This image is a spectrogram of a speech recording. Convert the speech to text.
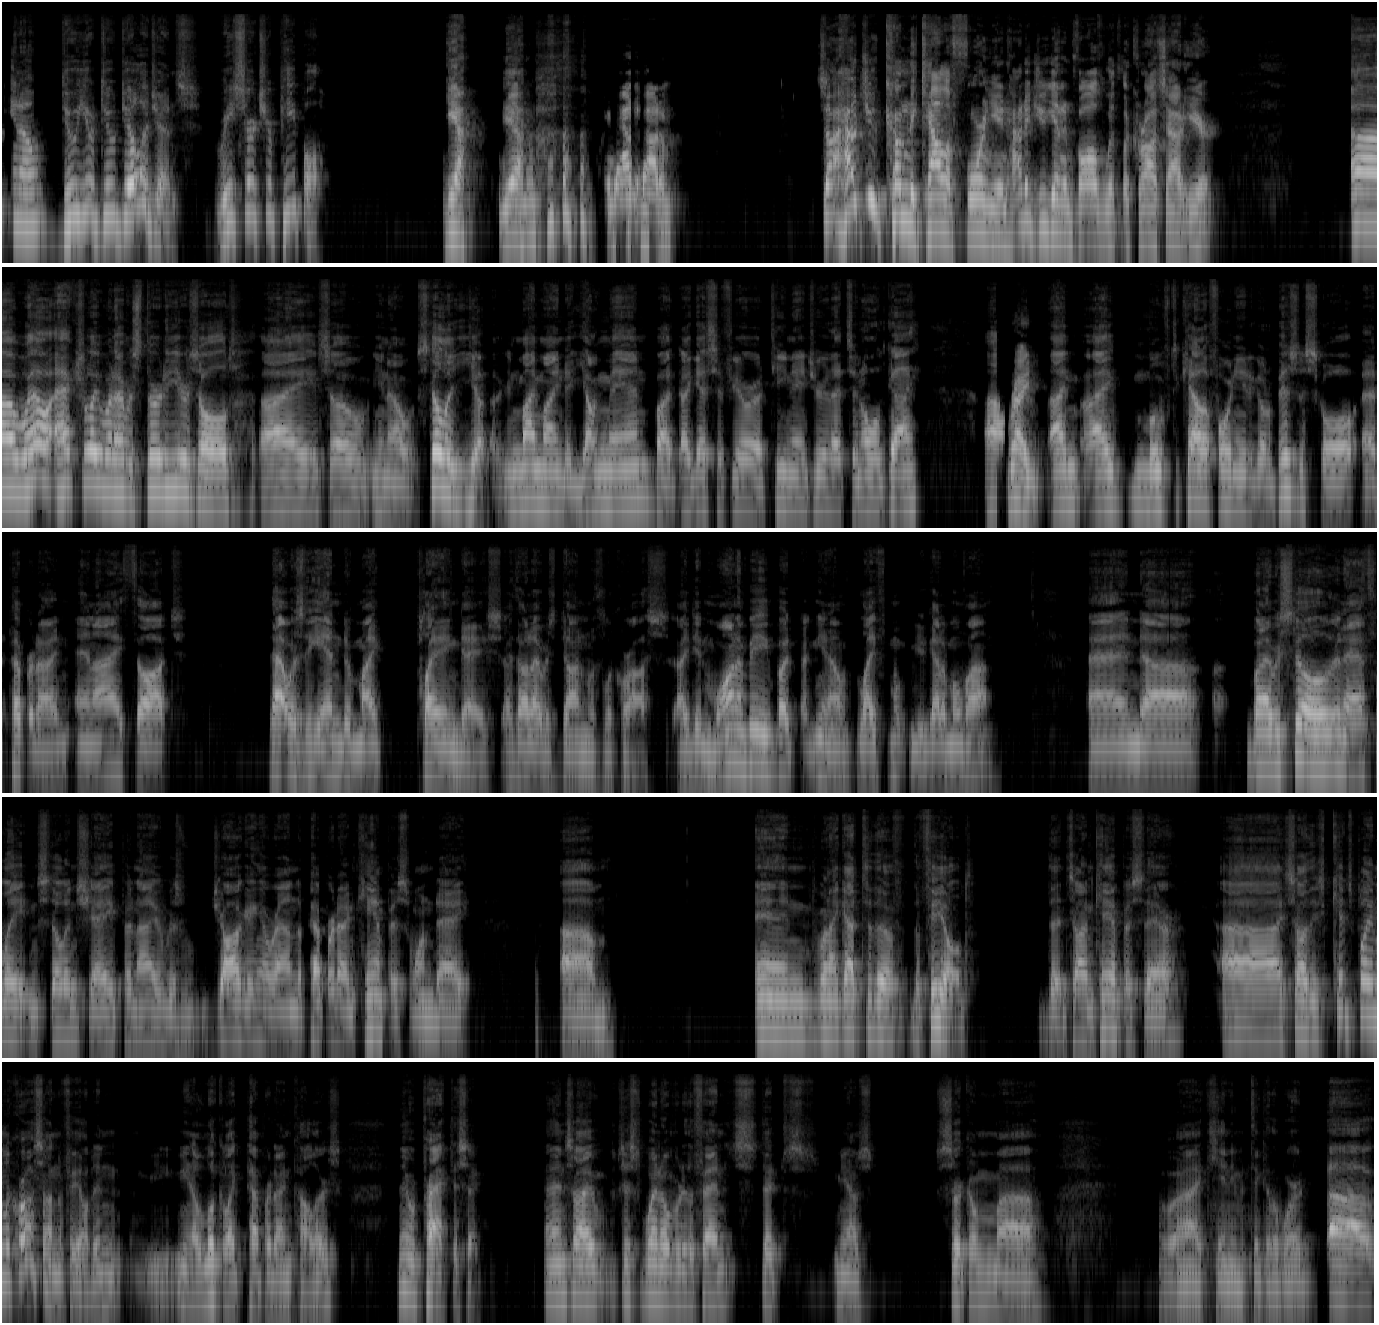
you know, do your due diligence, research your people. Yeah, yeah, find out about them. So, how'd you come to California, and how did you get involved with lacrosse out here? Uh, well, actually, when I was 30 years old, I so you know still a in my mind a young man, but I guess if you're a teenager, that's an old guy. Uh, right. I'm I moved to California to go to business school at Pepperdine, and I thought that was the end of my playing days. I thought I was done with lacrosse. I didn't want to be, but you know, life you got to move on. And uh, but I was still an athlete and still in shape. And I was jogging around the Pepperdine campus one day. Um, and when I got to the, the field that's on campus there, uh, I saw these kids playing lacrosse on the field and, you know, looked like Pepperdine colors. They were practicing. And so I just went over to the fence that's, you know, circum, uh, well, I can't even think of the word, uh,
